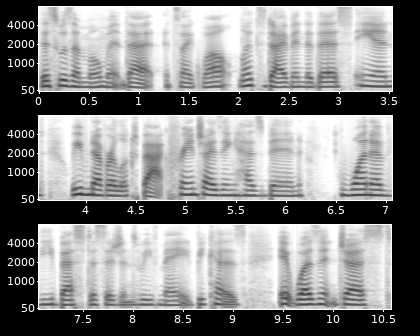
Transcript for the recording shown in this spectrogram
this was a moment that it's like, well, let's dive into this. And we've never looked back. Franchising has been one of the best decisions we've made because it wasn't just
